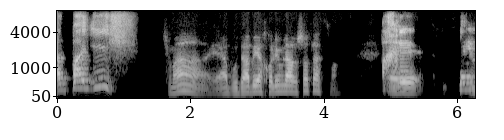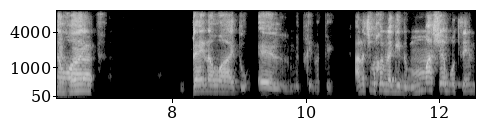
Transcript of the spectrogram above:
אלפיים איש. שמע, אבו דאבי יכולים להרשות לעצמם. אחי, אה, דיינה ווייט, דיינה ווייט הוא אל מבחינתי. אנשים יכולים להגיד מה שהם רוצים, אה,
